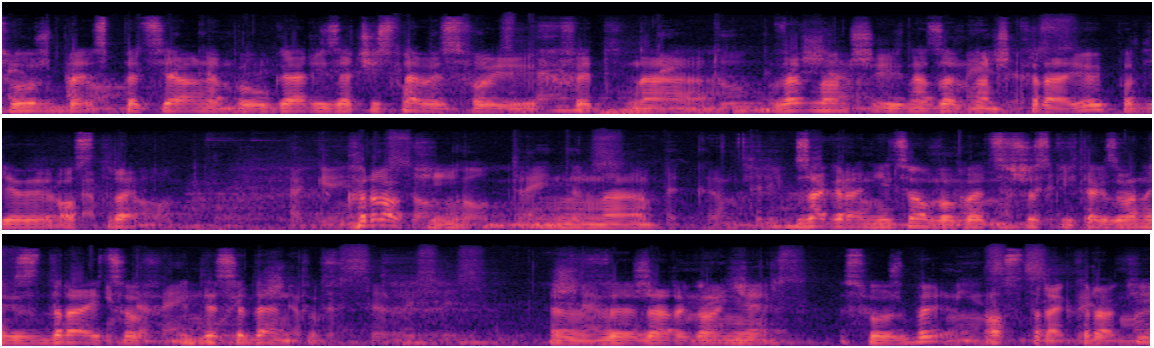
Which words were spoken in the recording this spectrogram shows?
służby specjalne Bułgarii zacisnęły swój chwyt na wewnątrz i na zewnątrz kraju i podjęły ostre kroki na, za granicą wobec wszystkich tzw. Tak zdrajców i dysydentów. W żargonie służby ostre kroki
